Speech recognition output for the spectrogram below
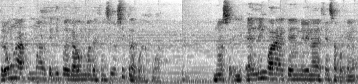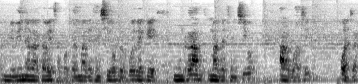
pero un arquetipo de dragón más defensivo sí que la puede jugar. No sé, el Lingua es el que me viene a defensa porque me viene a la cabeza porque es más defensivo, pero puede que un Ramp más defensivo, algo así, puede ser.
